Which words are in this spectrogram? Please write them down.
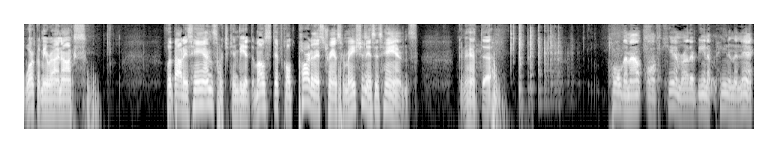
Work with me, Rhinox. Flip out his hands, which can be the most difficult part of this transformation is his hands. Gonna have to pull them out off camera. They're being a pain in the neck.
